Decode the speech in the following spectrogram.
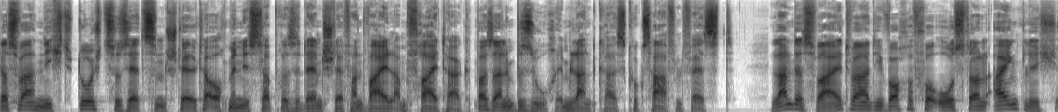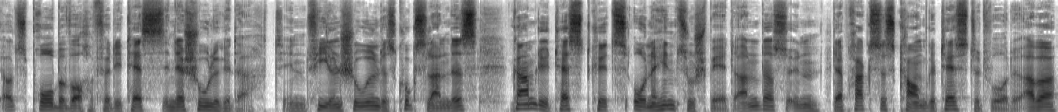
Das war nicht durchzusetzen, stellte auch Ministerpräsident Stefan Weil am Freitag bei seinem Besuch im Landkreis Cuxhaven fest. Landesweit war die Woche vor Ostern eigentlich als Probewoche für die Tests in der Schule gedacht. In vielen Schulen des Cuxlandes kamen die Testkits ohnehin zu spät an, dass in der Praxis kaum getestet wurde. Aber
